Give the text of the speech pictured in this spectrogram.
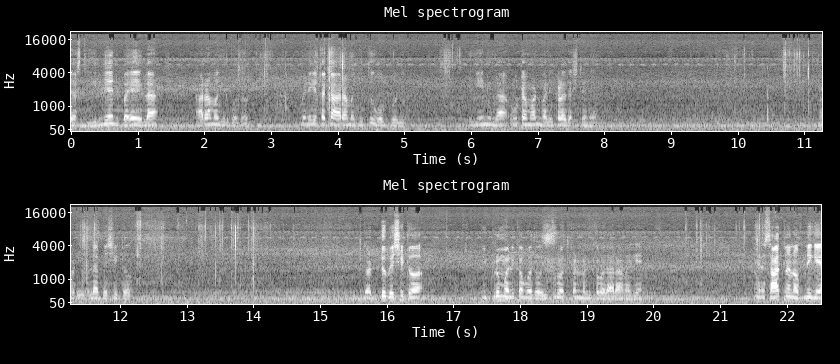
ಜಾಸ್ತಿ. ಇಲ್ಲೇನು ಭಯ ಇಲ್ಲ. ಆರಾಮಾಗಿರ್ಬೋದು. ಬೆಳಿಗ್ಗೆ ತಕ್ಕ ಆರಾಮಾಗಿದ್ದು ಹೋಗ್ಬೋದು. ಏನಿಲ್ಲ ಊಟ ಮಾಡಿ ಮಲಿಕೊಳ್ಳೋದಷ್ಟೇ ನೋಡಿ, ಎಲ್ಲ ಬೆಡ್ಶೀಟು. ದೊಡ್ಡ ಬೆಡ್ಶೀಟು. ಇಬ್ಬರು ಮಲಿಕೋಬೋದು. ಇಬ್ಬರು ಹೊತ್ಕೊಂಡು ಮಲಿಕೋಬೋದು ಆರಾಮಾಗಿ. ಅಂದರೆ ಸಾಕು ನಾನು ಒಬ್ಬನಿಗೆ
